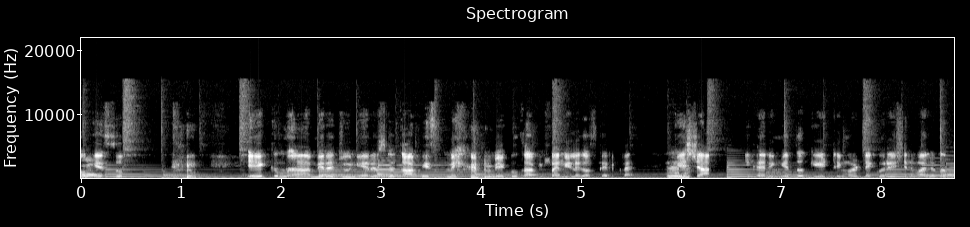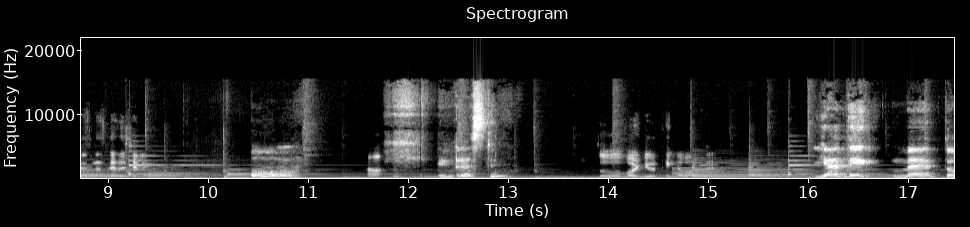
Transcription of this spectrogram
ओके सो एक मेरा जूनियर है उसका काफ़ी मेरे को काफ़ी फनी लगा उसका रिप्लाई कि शादी करेंगे तो केटरिंग और डेकोरेशन वालों का बिज़नेस कैसे चलेगा? ओह। हाँ। Interesting so what do you think about that? यार देख मैं तो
